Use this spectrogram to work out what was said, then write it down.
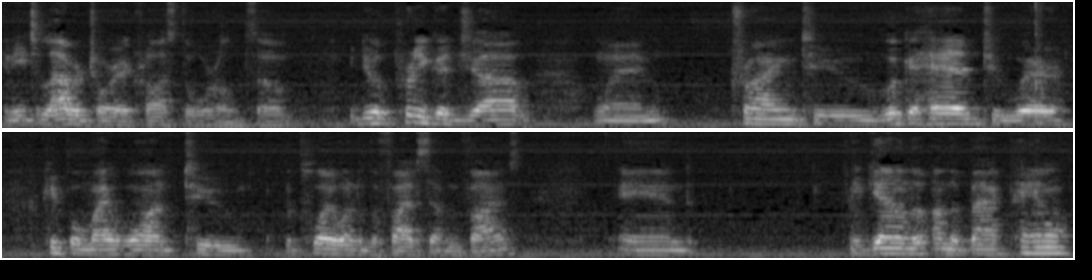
in each laboratory across the world. So we do a pretty good job when trying to look ahead to where people might want to deploy one of the 575s. And again, on the, on the back panel,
